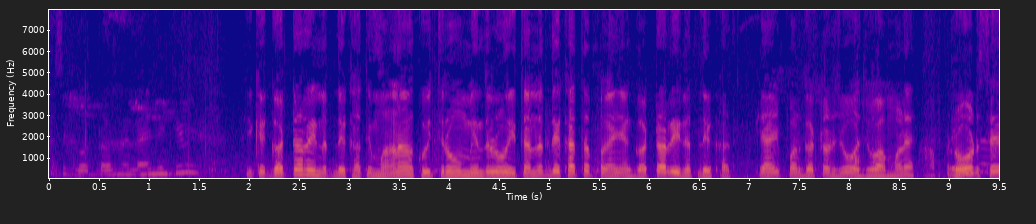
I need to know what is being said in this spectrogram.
પછી ગોતરને લઈને કેવી એ કે ગટર નથી દેખાતી. માણા કૂતરું મીંદડું એ તો નથી દેખાતા પણ અહીંયા ગટર નથી દેખાતી. ક્યાંય પણ ગટર જોવા જોવા મળે. રોડ છે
